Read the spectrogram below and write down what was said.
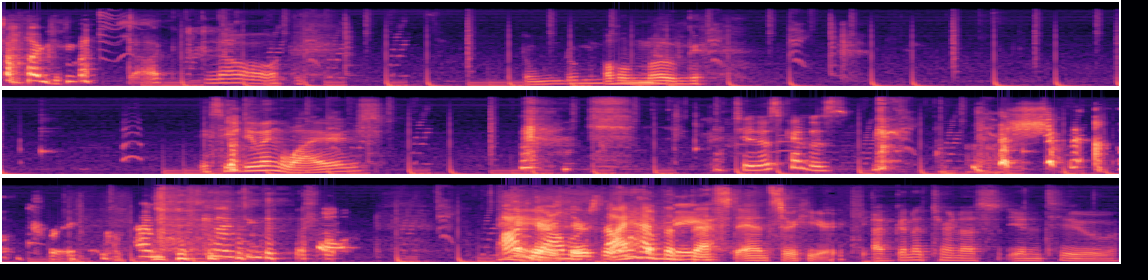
Dog. Doc, no. Dum, dum, Oh dum. Is he doing wires? Dude, that's kind of. Shut up, Craig. I'm connecting to. I'm Hey, down with there's- that I was have the amazing. best answer here. I'm gonna turn us into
